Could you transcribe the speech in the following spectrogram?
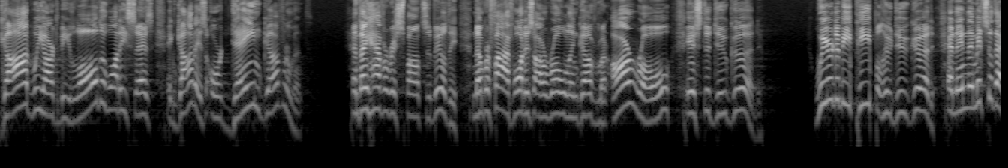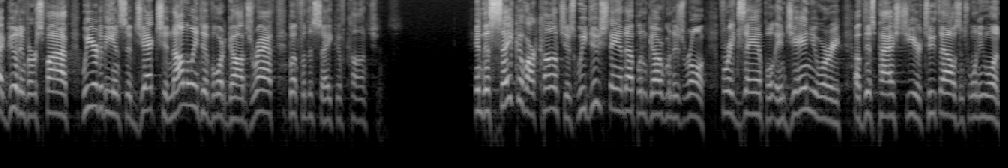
God, we are to be loyal to what He says, and God has ordained government. And they have a responsibility. Number five, what is our role in government? Our role is to do good. We are to be people who do good. And in the midst of that good, in verse 5, we are to be in subjection, not only to avoid God's wrath, but for the sake of conscience. In the sake of our conscience, we do stand up when government is wrong. For example, in January of this past year, 2021,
